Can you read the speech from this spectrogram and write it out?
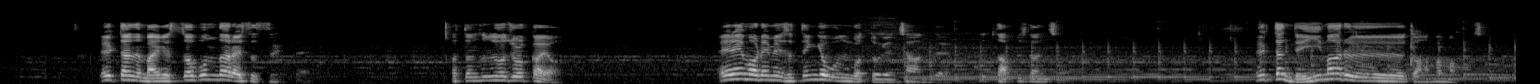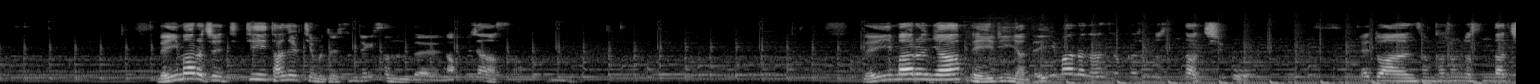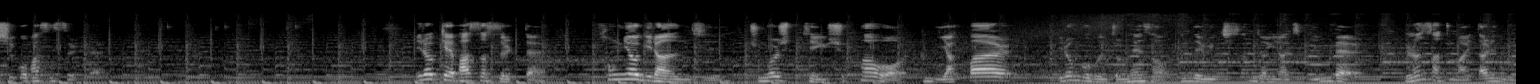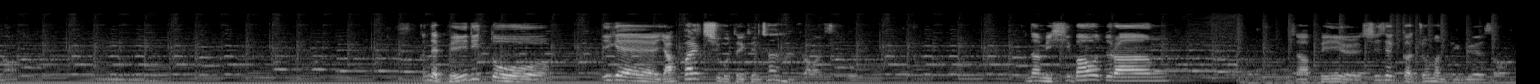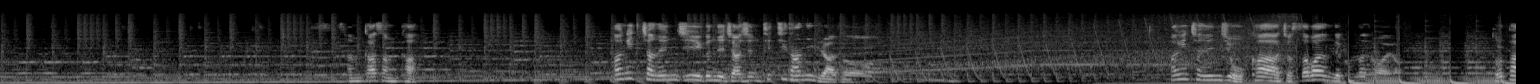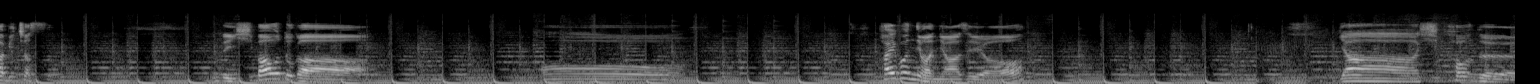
일단은 만약에 써본다라 했었을 때 어떤 선수가 좋을까요? LMRM에서 땡겨보는 것도 괜찮은데 그것도 나쁘지 않지 일단 네이마르도 한 번만 보자 네이마르 전에 TT 단일 팀을 되게 쓴적 있었는데 나쁘지 않았어. 네이마르냐 베일이냐. 네이마르는 한 3카 정도 쓴다 치고 얘도 한 3카 정도 쓴다 치고 봤었을 때. 이렇게 봤었을 때 속력이라든지 중거리 슈팅, 슛파워, 근데 약발 이런 부분 좀 해서 근데 위치 선정이라든지 인벨 밸런스가 좀 많이 딸리는구나. 음. 근데 베일이 또 이게 약발치고 되게 괜찮은 선수라가지고. 그 다음에 히바우드랑 자 베일 시색과 좀만 비교해서. 3카 3카. 황희찬 NG 근데 제가 지금 TT 단일이라서. 황희찬 NG 5카 저 써봤는데 겁나 좋아요. 돌파 미쳤어. 근데 이 히바우드가 파이버님 안녕하세요. 야 히바우드.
